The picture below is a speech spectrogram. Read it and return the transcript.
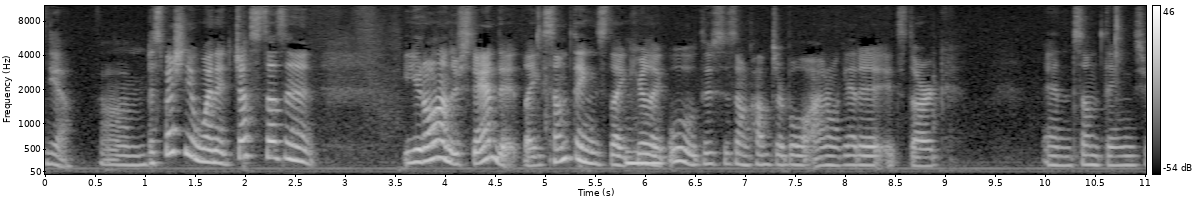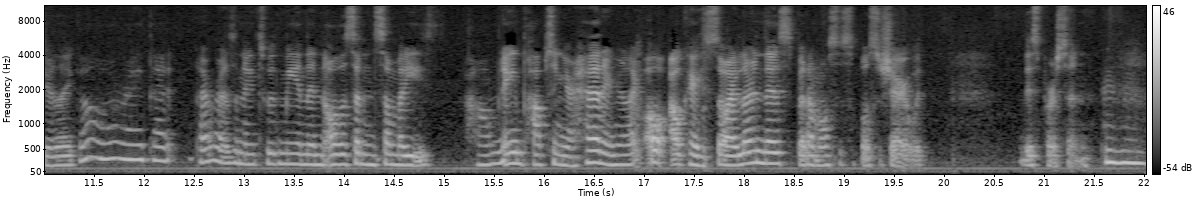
Yeah. Um, especially when it just doesn't you don't understand it like some things like you're like oh this is uncomfortable i don't get it it's dark and some things you're like oh all right that that resonates with me and then all of a sudden somebody's um, name pops in your head and you're like oh okay so i learned this but i'm also supposed to share it with this person mhm.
